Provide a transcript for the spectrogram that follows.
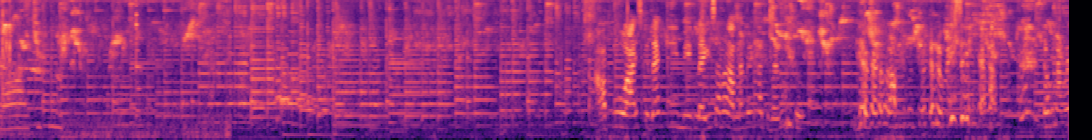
Wow, আপু, আজকে দেখ কি মেঘ লাগিয়েছে, আমরা রান্না করে খাতে পারব তো। তখন আমরা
